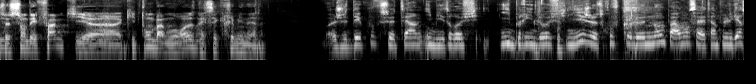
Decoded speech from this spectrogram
ce sont des femmes qui, euh, qui tombent amoureuses de ces criminels je découvre ce terme hybridophilie. je trouve que le nom, pardon, ça va être un peu vulgaire,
